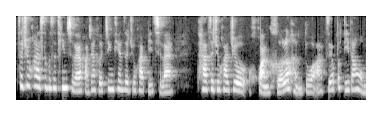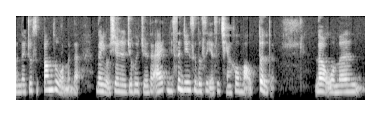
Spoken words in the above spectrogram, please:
这句话是不是听起来好像和今天这句话比起来，他这句话就缓和了很多啊？只要不抵挡我们的，就是帮助我们的。那有些人就会觉得，哎，你圣经是不是也是前后矛盾的？那我们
